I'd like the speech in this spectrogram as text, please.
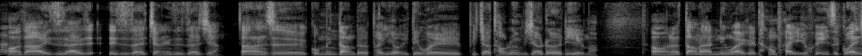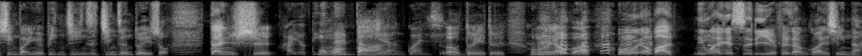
好，大家一直在一直在讲，一直在讲。当然是国民党的朋友一定会比较讨论比较热烈嘛。哦，那当然另外一个党派也会一直关心嘛，因为毕竟是竞争对手。但是还有第三党也很关心。哦，对对，我们要把我们要把另外一个势力也非常关心的。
